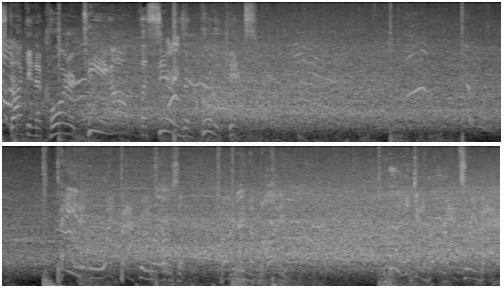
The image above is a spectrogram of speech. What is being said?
Stuck in the corner, teeing off a series of brutal kicks. Paying it right back with a reversal. Targeting the body. Ooh, look at her answering back.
